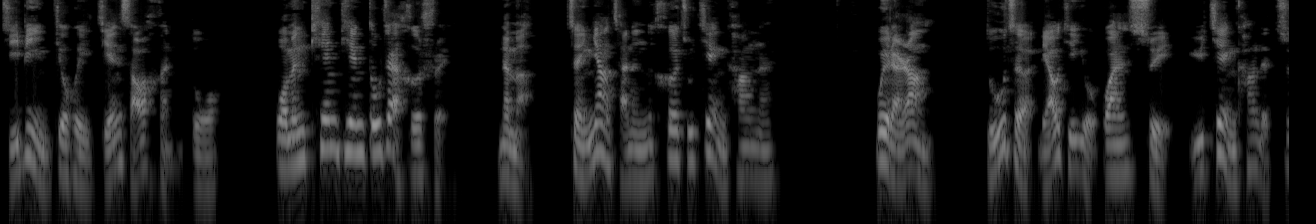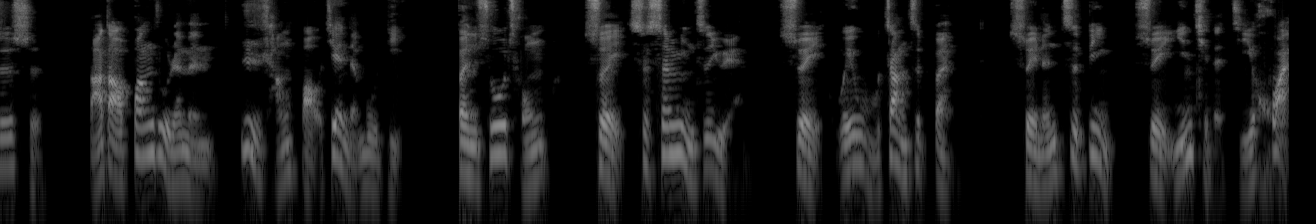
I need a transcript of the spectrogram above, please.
疾病就会减少很多。我们天天都在喝水，那么怎样才能喝出健康呢？为了让读者了解有关水与健康的知识，达到帮助人们日常保健的目的，本书从“水是生命之源，水为五脏之本，水能治病，水引起的疾患”。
